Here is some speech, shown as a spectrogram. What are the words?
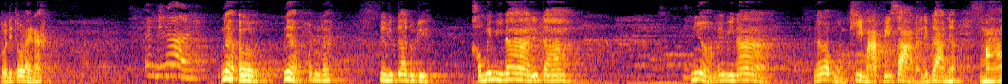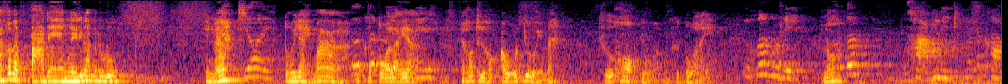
ตัวนี้ตัวอะไรนะ ไม่มีหน้าเลย เนี่ยเออ เนี่ยพ่อดูนะ เนี่ยลิปดาดูดิเขาไม่มีหน้าลิปดา เนี่ยไม่มีหน้า แล้วแบบเหมือนขี่ม้าปีศาจอะลิปดาเนี่ยม้าก็แบบตาแดงเลยลิปดามาดู เห็นไหมใช่ตัวใหญ่มากอะมันคือตัวอะไรอะแล้วเขาถืออาวุธอยู่เห็นไหมถือหอกอยู่อะมันคือตัวอะไร แล้วก็ดูดิเนาะมันต้อง ขามดิมันจะขาม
